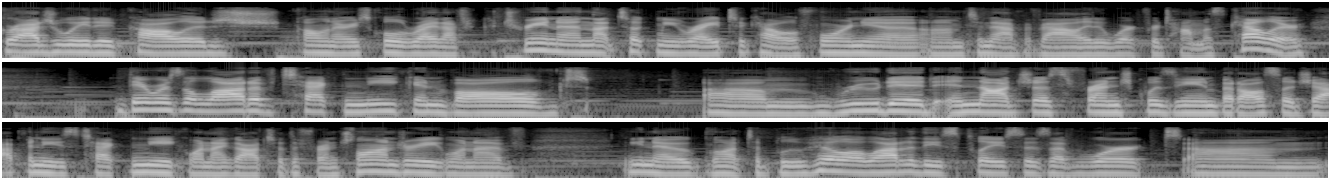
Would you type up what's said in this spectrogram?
graduated college culinary school right after Katrina, and that took me right to California, um, to Napa Valley to work for Thomas Keller. There was a lot of technique involved, um, rooted in not just French cuisine, but also Japanese technique when I got to the French Laundry, when I've you know, gone to Blue Hill, a lot of these places I've worked um,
